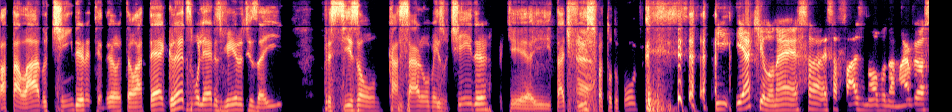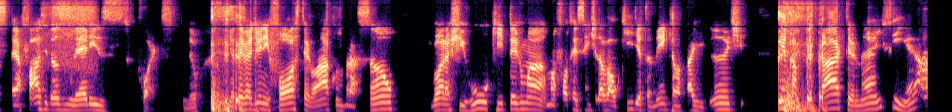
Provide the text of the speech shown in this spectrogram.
Ela tá lá no Tinder, entendeu? Então, até grandes mulheres verdes aí precisam caçar homens no Tinder, porque aí tá difícil é. para todo mundo. e, e, é aquilo, né? Essa, essa fase nova da Marvel é a fase das mulheres fortes, entendeu? Já teve a Jenny Foster lá com os bração, agora a She-Hulk, teve uma, uma foto recente da Valkyria também, que ela tá gigante. Tem a Captain Carter, né? Enfim, é a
